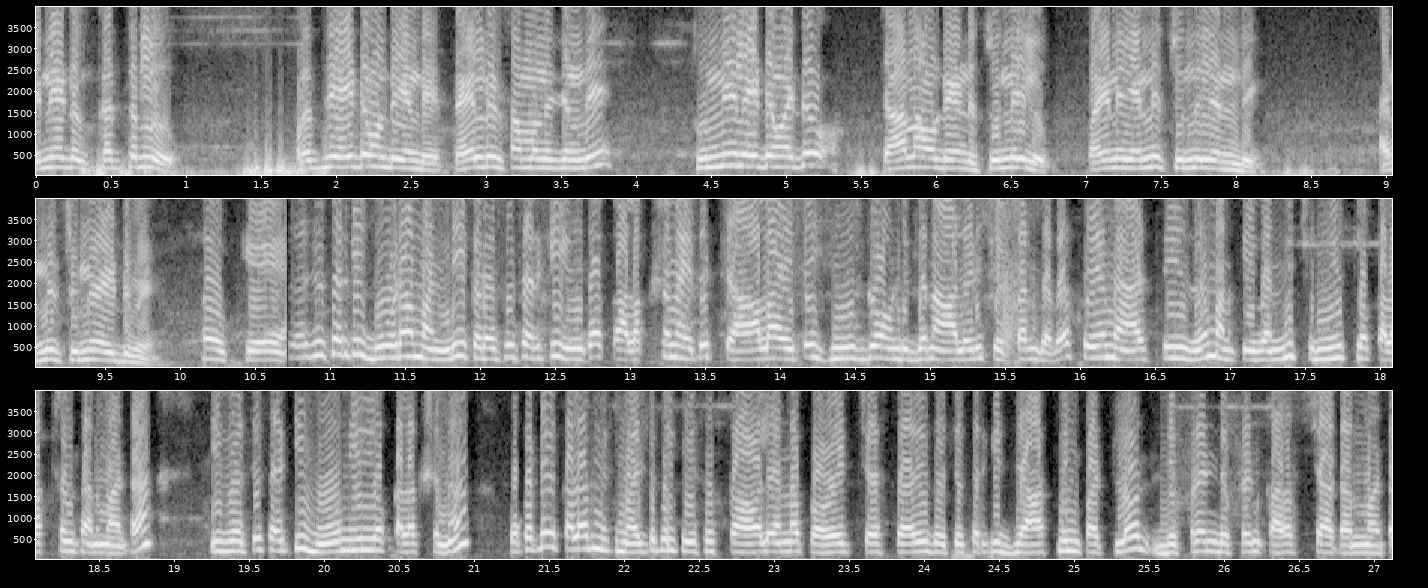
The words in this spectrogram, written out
ఎన్ని ఐటమ్ కత్తెర్లు. ప్రతి ఐటమ్ ఉంటాయండి. టైలరింగ్ సంబంధించింది. చున్నీలు ఐటమ్ అయితే చాలా ఉంటాయండి చున్నీలు. పైన ఇవన్నీ చున్నీలు అండి. అన్ని చున్నీ ఐటమే ఓకే. వచ్చేసరికి గూడెం అండి. ఇక్కడ వచ్చేసరికి ఇంకా కలెక్షన్ అయితే చాలా అయితే హ్యూజ్గా ఉండిద్దని ఆల్రెడీ చెప్పాను కదా. సేమ్ యాజ్ ఈజ్ మనకి ఇవన్నీ చున్నీస్లో కలెక్షన్స్ అనమాట ఇవి వచ్చేసరికి ఓనీల్లో కలెక్షన్ ఒకటే కలర్ మీకు మల్టిపుల్ పీసెస్ కావాలి అన్న ప్రొవైడ్ చేస్తారు. ఇది వచ్చేసరికి జాస్మిన్ పట్టులో డిఫరెంట్ డిఫరెంట్ కలర్స్ చాట్ అన్నమాట.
